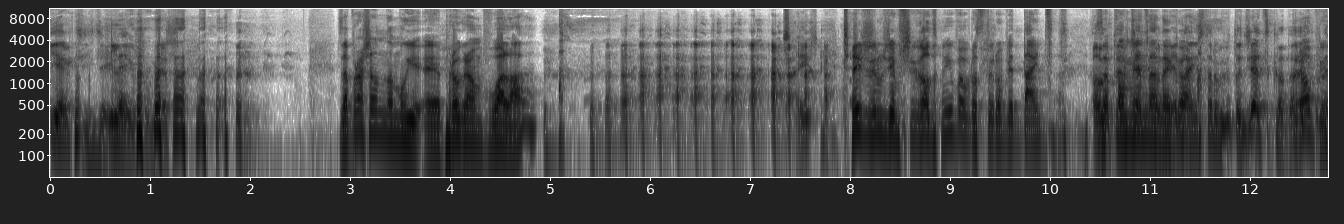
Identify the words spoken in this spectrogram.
Jak ci idzie? Ile już umiesz? Zapraszam na mój e, program Voila. Cześć, cześć, że ludzie przychodzą i po prostu On to dziecko, nie? zapamiętanego. Tańc to robił to dziecko, tak? Robią.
